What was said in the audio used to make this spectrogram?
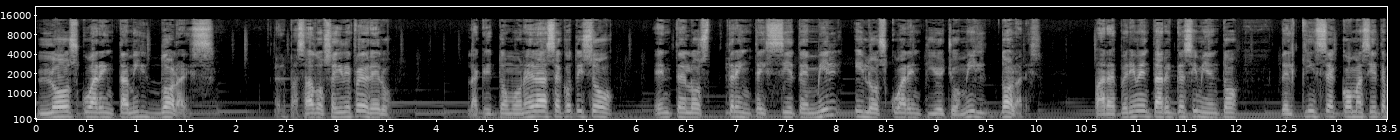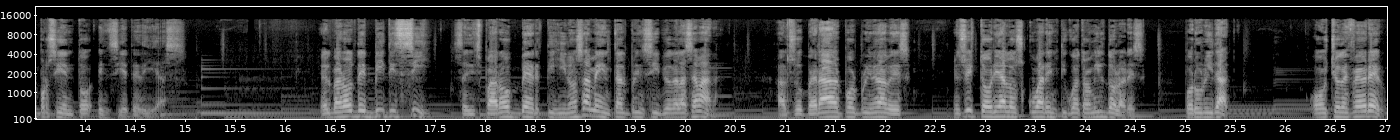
los 40 mil dólares. El pasado 6 de febrero, la criptomoneda se cotizó entre los 37 mil y los 48 mil dólares para experimentar el crecimiento del 15,7% en 7 días. El valor de BTC se disparó vertiginosamente al principio de la semana, al superar por primera vez en su historia los 44 mil dólares por unidad, 8 de febrero.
